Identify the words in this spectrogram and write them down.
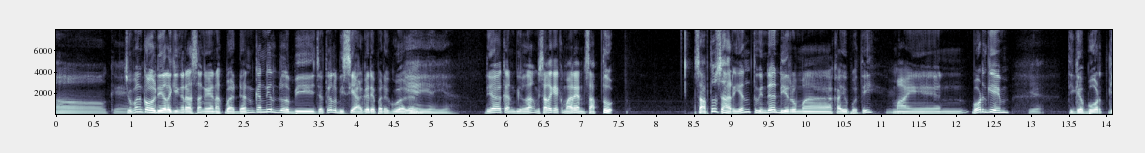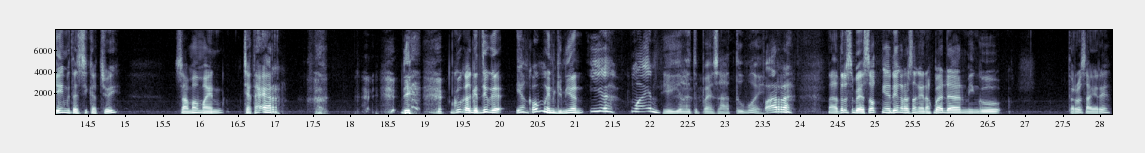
Oh, Oke. Cuman kalau dia lagi ngerasa nggak enak badan kan dia lebih jatuhnya lebih siaga daripada gua kan. Iya, iya, iya. Dia akan bilang misalnya kayak kemarin Sabtu. Sabtu seharian Twinda di rumah kayu putih main board game. Iya. Tiga board game kita sikat cuy. Sama main CTR. dia gue kaget juga. Yang kamu main ginian? Iya, main. Ya iyalah itu PS1, boy. Parah. Nah terus besoknya dia ngerasa gak enak badan minggu. Terus akhirnya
